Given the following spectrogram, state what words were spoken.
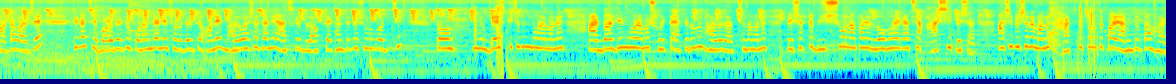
নটা বাজে। ঠিক আছে? বড়োদেরকে প্রণাম জানিয়ে, ছোটোদেরকে অনেক ভালোবাসা জানিয়ে আজকের ব্লগটা এখান থেকে শুরু করছি। তো বেশ কিছুদিন ধরে মানে আট, দশ দিন ধরে আমার শরীরটা একদমই ভালো যাচ্ছে না। মানে প্রেশারটা ভীষণ আকারে লো হয়ে গেছে, আশি প্রেশার। আশি প্রেশারে মানুষ হাঁটতে চলতে পারে, আমি তো তাও হাঁট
